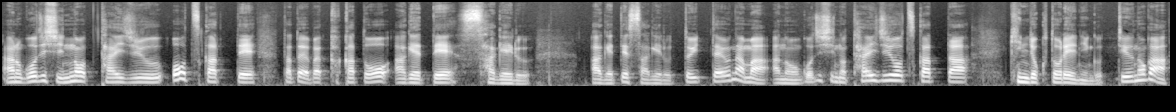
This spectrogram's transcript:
あのご自身の体重を使って例えばかかとを上げて下げる上げて下げるといったような、まあ、あのご自身の体重を使った筋力トレーニングっていうのが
